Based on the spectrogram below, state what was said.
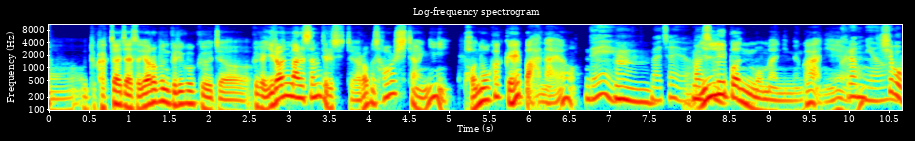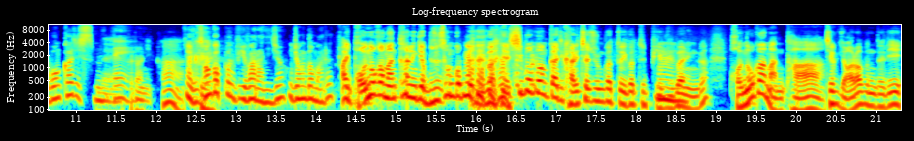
어, 또 각자 자에서 여러분 그리고 그 저 그러니까 이런 말을 쓰면 드릴 수 있죠. 여러분 서울시장이 번호가 꽤 많아요. 네, 음. 맞아요. 맞- 1, 2번 뭐만 있는 거 아니에요. 그럼요. 15번까지 있습니다. 네, 네. 그러니까 야, 이거 그- 선거법 위반 아니죠? 이 정도 말은? 아니 번호가 많다는 게 무슨 선거법 위반이야? 15번까지 가르쳐 준 것도 이것도 비 음. 위반인가? 번호가 많다. 즉 여러분들이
